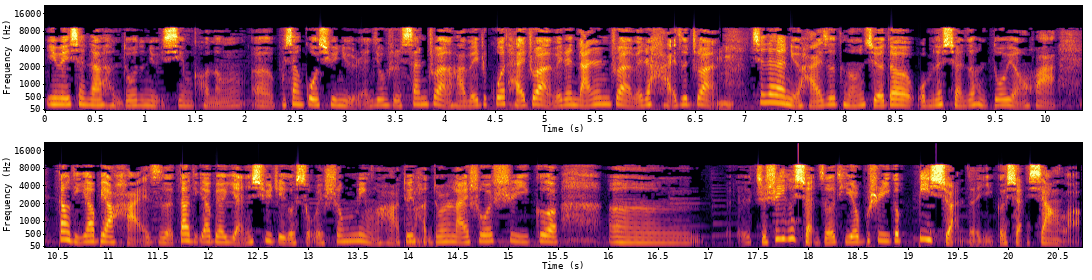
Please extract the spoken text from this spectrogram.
因为现在很多的女性可能呃，不像过去女人就是三转哈，围着锅台转，围着男人转，围着孩子转。嗯。现在的女孩子可能觉得我们的选择很多元化，到底要不要孩子？到底要不要延续这个所谓生命？哈，对很多人来说是一个嗯。只是一个选择题，而不是一个必选的一个选项了。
